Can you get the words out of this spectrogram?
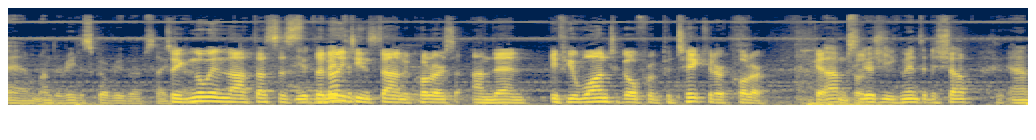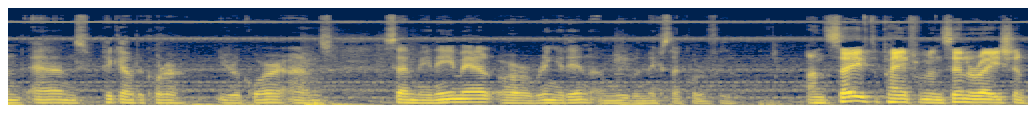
um, on the Rediscovery website. So you can go in that, that's the, the can make 19 standard colours, and then if you want to go for a particular colour, get Absolutely, you come into the shop and and pick out a colour you require and send me an email or ring it in, and we will mix that colour for you. And save the paint from incineration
